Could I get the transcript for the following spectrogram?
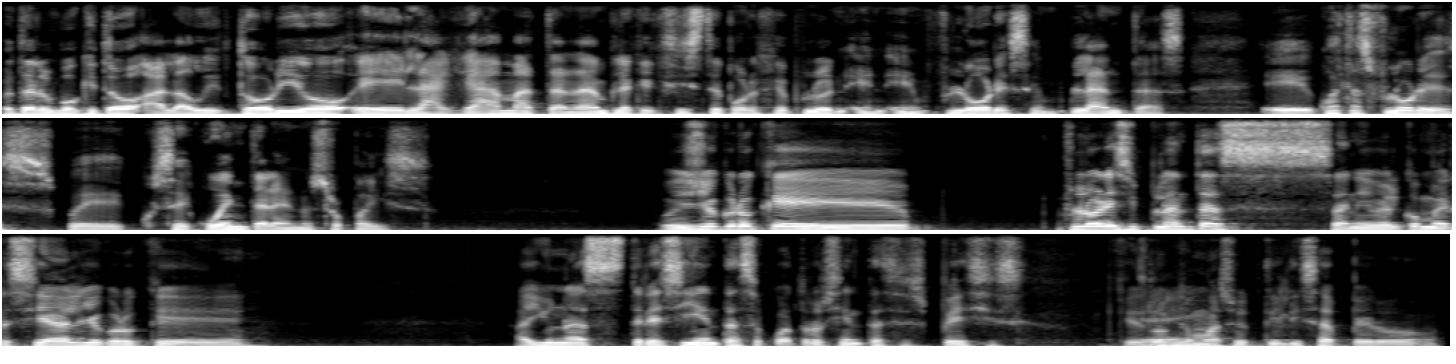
Cuéntale un poquito al auditorio eh, la gama tan amplia que existe, por ejemplo, en, en, flores, en plantas. Eh, ¿Cuántas flores eh, se cuentan en nuestro país? Pues yo creo que flores y plantas a nivel comercial, yo creo que hay unas 300 o 400 especies, que es lo que más se utiliza, pero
